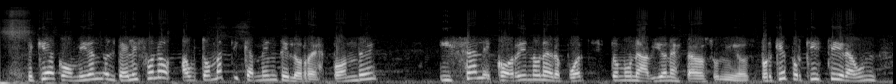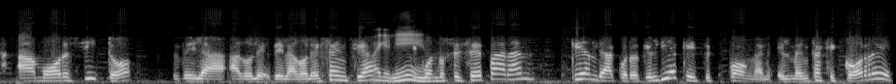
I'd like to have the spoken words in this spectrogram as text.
se queda como mirando el teléfono, automáticamente lo responde y sale corriendo a un aeropuerto y toma un avión a Estados Unidos. ¿Por qué? Porque este era un amorcito de la, adole- de la adolescencia Ay, qué lindo. y cuando se separan quedan de acuerdo que el día que se pongan el mensaje corre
